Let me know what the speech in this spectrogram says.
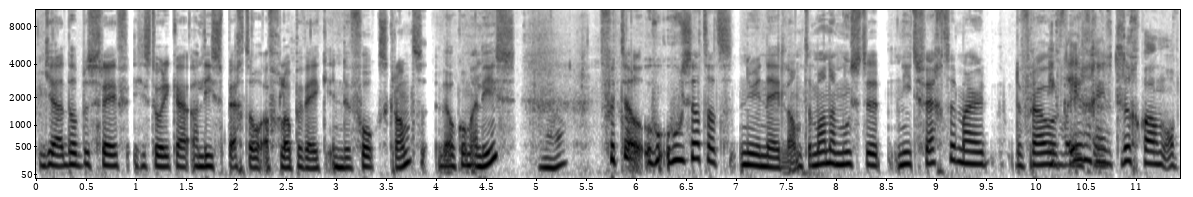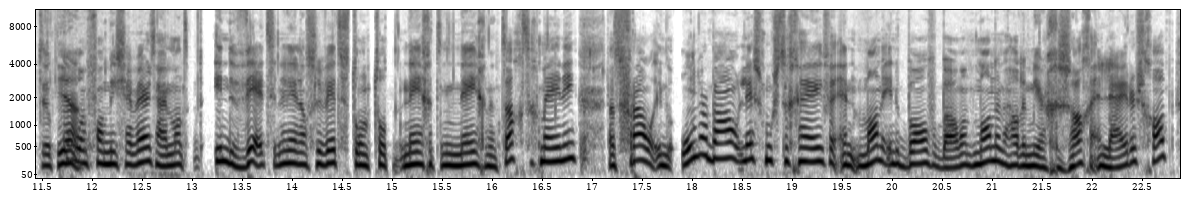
Ja, dat beschreef historica Alice Pechtel afgelopen week in de Volkskrant. Welkom Alice. Ja. Vertel, hoe, hoe zat dat nu in Nederland? De mannen moesten niet vechten, maar de vrouwen... Ik wil eerst nog even terugkomen op de column van Micha Wertheim. Want in de wet, in de Nederlandse wet stond tot 1989, meen ik... dat vrouwen in de onderbouw les moesten geven en mannen in de bovenbouw. Want mannen hadden meer gezag en leiderschap.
